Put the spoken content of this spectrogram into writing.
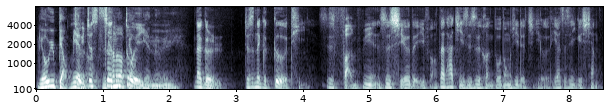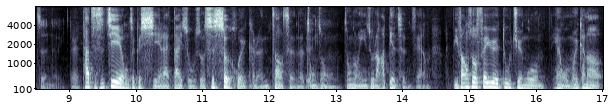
流于表面，就是针对于那个就是那个个体是反面是邪恶的一方，但它其实是很多东西的集合体，它只是一个象征而已。对，它只是借用这个邪来带出，说是社会可能造成的种种种种因素，让它变成这样。比方说飞跃杜鹃窝，你看我们会看到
